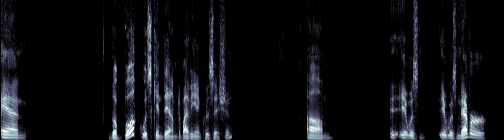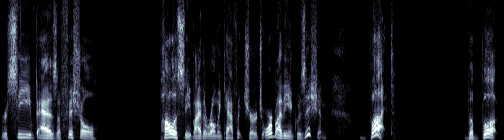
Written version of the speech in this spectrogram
And the book was condemned by the Inquisition. Um, it, it was it was never received as official policy by the Roman Catholic Church or by the Inquisition, but the book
